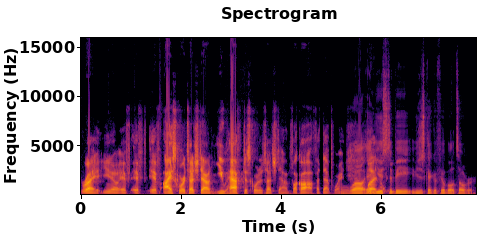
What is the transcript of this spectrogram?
Right. You know, if if if I score a touchdown, you have to score the touchdown. Fuck off at that point. Well, But- it used to be if you just kick a field goal, it's over.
